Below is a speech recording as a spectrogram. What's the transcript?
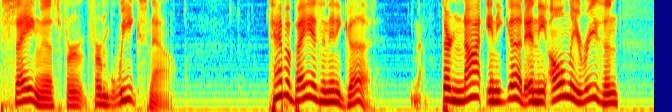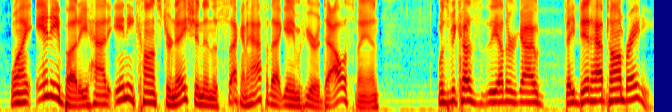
saying this for for weeks now. Tampa Bay isn't any good. No. They're not any good. And the only reason why anybody had any consternation in the second half of that game if you're a Dallas fan was because the other guy they did have Tom Brady,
